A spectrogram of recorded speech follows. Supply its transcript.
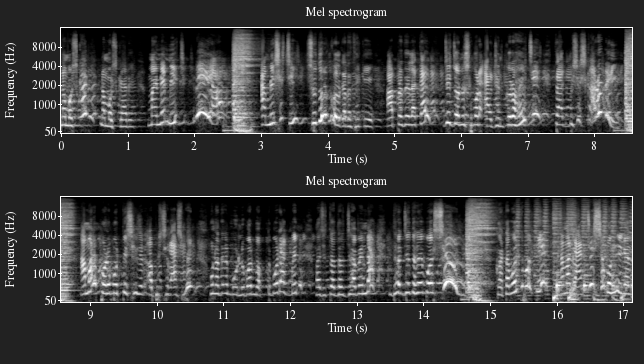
नमस्कार नमस्कार। मैंने मीच रिया এসেছি সুদূর কলকাতা থেকে। আপনাদের এলাকায় যে জনসভার আয়োজন করা হয়েছে তা এক বিশেষ কারণে আমার পরবর্তী সিনিয়র অফিসার আসবেন ওনাদের মূল্যবান বক্তব্য রাখবেন হয়তো তাদের যাবেন না ধৈর্য ধরে বসুন। কথা বলতে বলতে আমার লাঞ্চের সময় হয়ে গেল।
